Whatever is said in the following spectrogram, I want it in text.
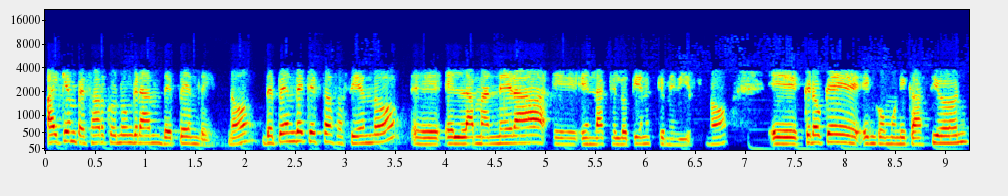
hay que empezar con un gran depende, ¿no? Depende qué estás haciendo, eh, en la manera eh, en la que lo tienes que medir, ¿no? Eh, creo que en comunicación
